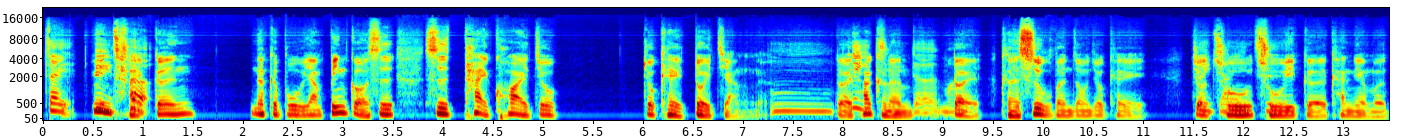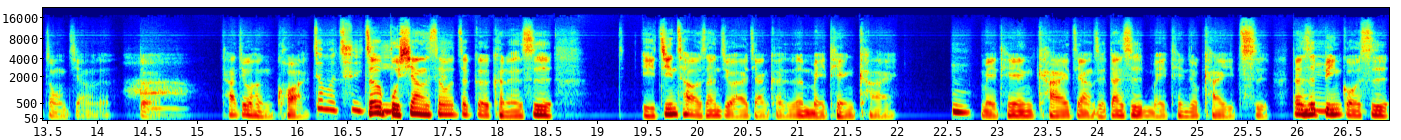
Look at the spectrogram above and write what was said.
在运彩跟那个不一样，宾果是是太快就就可以兑奖了。嗯，对，它可能对，可能四五分钟就可以就出出一个，看你有没有中奖了。对，它就很快，这么刺激。这个不像说这个可能是以金超三九来讲，可能是每天开。嗯，每天开这样子，但是每天就开一次。但是宾果是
